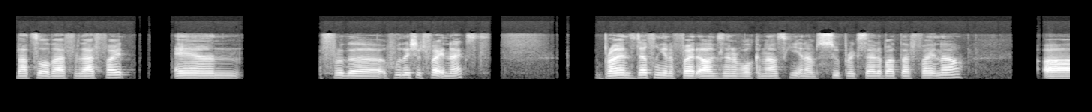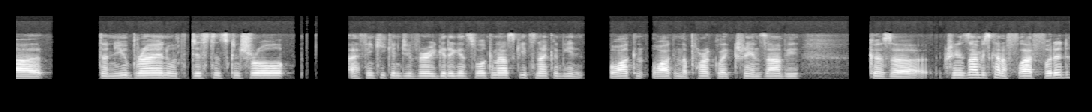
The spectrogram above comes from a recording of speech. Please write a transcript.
that's all that for that fight. And for the who they should fight next, Brian's definitely to fight Alexander Volkanovski, and I'm super excited about that fight now. Uh, the new Brian with distance control, I think he can do very good against Volkanovski. It's not going to be a walk walk in the park like Korean Zombie, because uh, Korean Zombie's kind of flat-footed,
